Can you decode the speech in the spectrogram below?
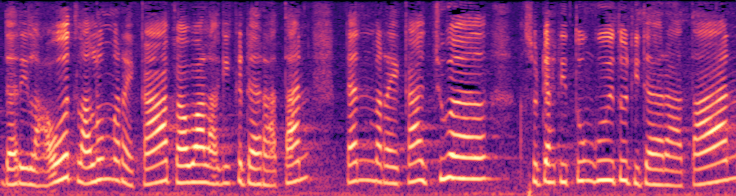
dari laut, lalu mereka bawa lagi ke daratan dan mereka jual. Sudah ditunggu itu di daratan,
